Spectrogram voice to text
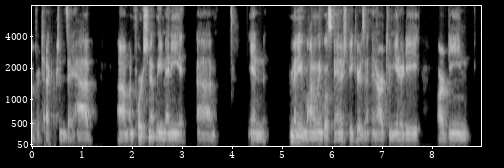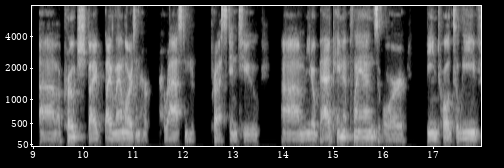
the protections they have. Um, unfortunately, many um, in many monolingual Spanish speakers in, in our community are being uh, approached by by landlords and har- harassed and pressed into um, you know bad payment plans or being told to leave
